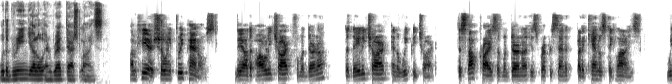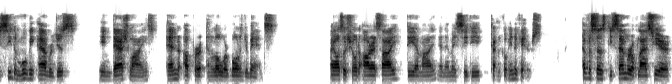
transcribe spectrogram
with the green, yellow, and red dashed lines. I'm here showing three panels. They are the hourly chart for Moderna, the daily chart, and the weekly chart. The stock price of Moderna is represented by the candlestick lines. We see the moving averages in dashed lines and upper and lower Bollinger Bands. I also show the RSI, DMI, and MACD technical indicators. Ever since December of last year,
